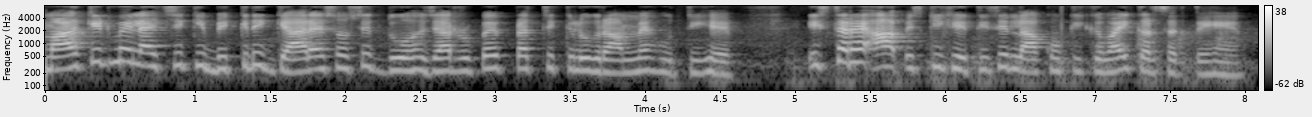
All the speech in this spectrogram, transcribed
मार्केट में इलायची की बिक्री 1100 से 2000 रुपए प्रति किलोग्राम में होती है। इस तरह आप इसकी खेती से लाखों की कमाई कर सकते हैं।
